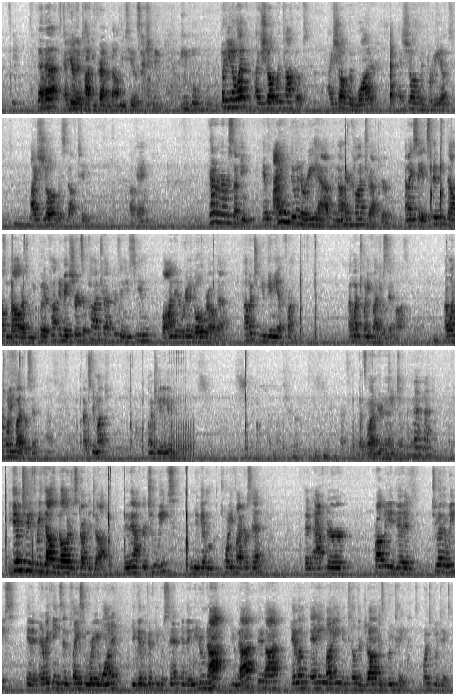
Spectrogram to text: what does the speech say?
I hear them talking crap about me too. It's like, but you know what? I show up with tacos. I show up with water. I show up with burritos. I show up with stuff too. Okay? You gotta remember something. If I am doing a rehab and I'm your contractor, and I say it's fifty thousand dollars, and we put a, and make sure it's a contractor's, and you see him bonded, we're gonna go over all that. How much do you give me up front? I want twenty-five percent. I want twenty-five percent. That's too much? How much are you gonna give me? That's why I'm here to teach. You give them two to three thousand dollars to start the job. Then after two weeks, then you give them twenty-five percent. Then after probably a good two other weeks, and if everything's in place and where you want it, you give them fifty percent, and then you do not, do not, do not give them any money until the job is blue taped. What's blue taped?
